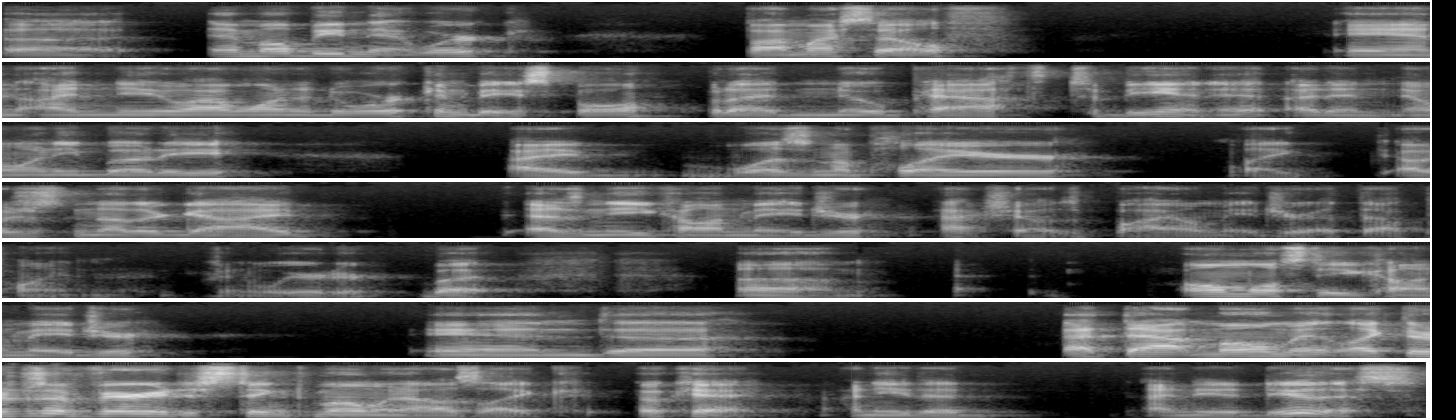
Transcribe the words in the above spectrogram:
uh, MLB Network by myself, and I knew I wanted to work in baseball, but I had no path to be in it. I didn't know anybody. I wasn't a player. Like I was just another guy as an econ major. Actually, I was bio major at that point, even weirder, but um, almost econ major. And uh, at that moment, like there's a very distinct moment. I was like, okay, I need to, I need to do this.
